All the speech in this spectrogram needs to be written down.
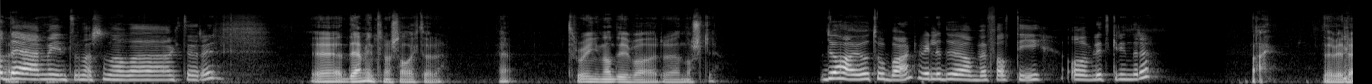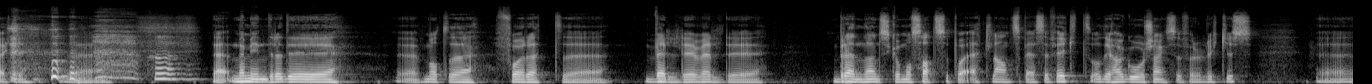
Og det er med internasjonale aktører? Eh, det er med internasjonale aktører. Ja. Tror ingen av de var eh, norske. Du har jo to barn. Ville du anbefalt de å blitt gründere? Nei, det ville jeg ikke. Det, det, med mindre de eh, på en måte får et veldig, veldig brennende ønske om å satse på et eller annet spesifikt, og de har gode sjanser for å lykkes. Uh,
